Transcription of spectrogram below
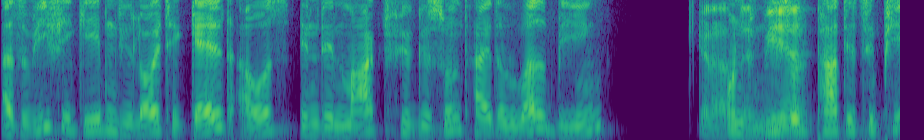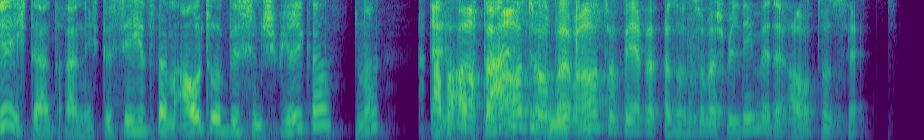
Also wie viel geben die Leute Geld aus in den Markt für Gesundheit und Wellbeing? Genau, und wieso partizipiere ich da dran nicht? Das sehe ich jetzt beim Auto ein bisschen schwieriger. Ne? Aber auch, auch da Auto, ist. Beim Auto wäre, also zum Beispiel nehmen wir der Autosets.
